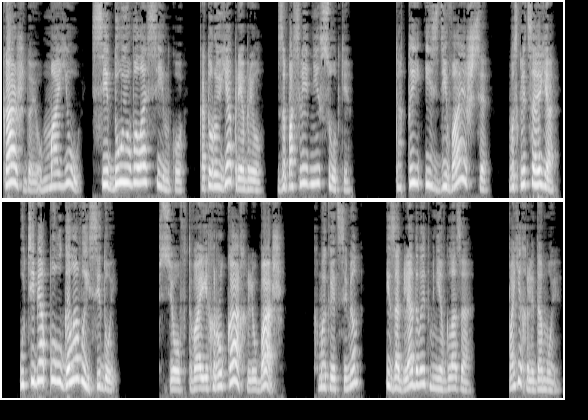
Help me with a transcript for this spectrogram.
Каждую мою седую волосинку, которую я приобрел за последние сутки». «Да ты издеваешься?» — восклицаю я. «У тебя пол головы седой, «Все в твоих руках, Любаш!» — хмыкает Семен и заглядывает мне в глаза. «Поехали домой,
